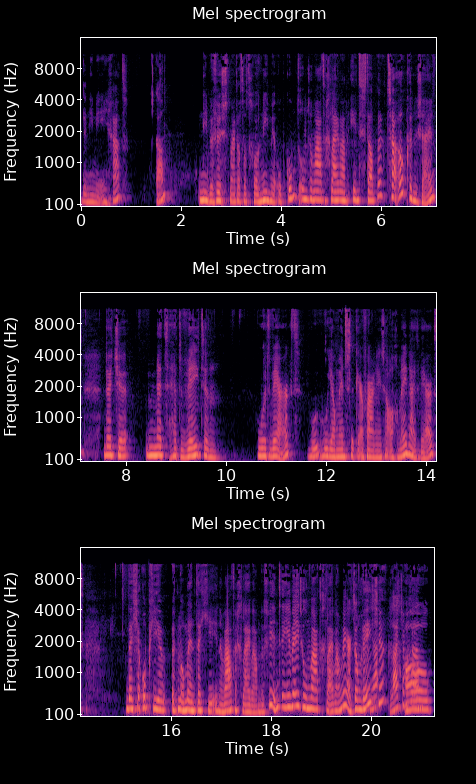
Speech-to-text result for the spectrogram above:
er niet meer ingaat. Kan. Niet bewust, maar dat het gewoon niet meer opkomt om zo'n waterglijbaan in te stappen. Het zou ook kunnen zijn dat je met het weten hoe het werkt, hoe, hoe jouw menselijke ervaring in zijn algemeenheid werkt, dat je op je, het moment dat je je in een waterglijbaan bevindt en je weet hoe een waterglijbaan werkt, dan weet Ja, je, laat je maar gaan. oh,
